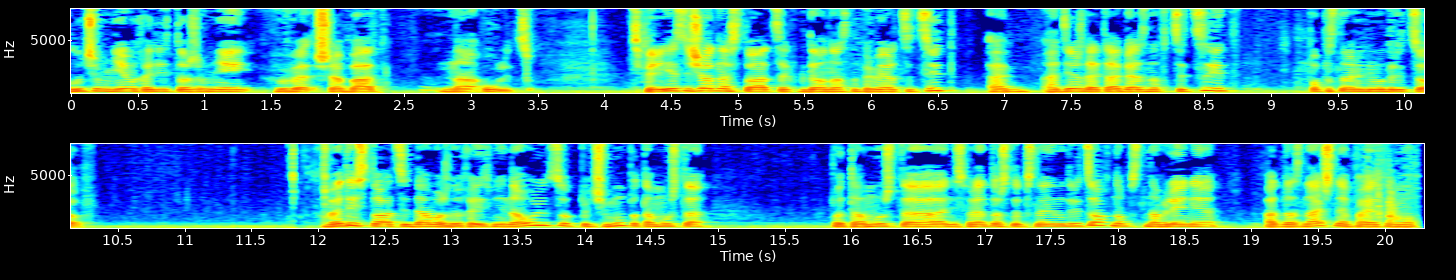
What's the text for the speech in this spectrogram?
лучше мне выходить тоже в ней в шаббат на улицу. Теперь есть еще одна ситуация, когда у нас, например, цицит, а одежда это обязана в цицит по постановлению мудрецов. В этой ситуации, да, можно выходить в ней на улицу. Почему? Потому что, потому что, несмотря на то, что это постановление мудрецов, но постановление однозначное, поэтому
